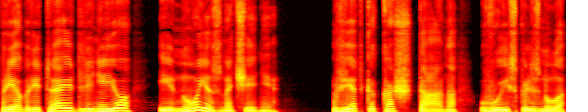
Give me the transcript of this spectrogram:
приобретает для нее иное значение. Ветка каштана выскользнула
